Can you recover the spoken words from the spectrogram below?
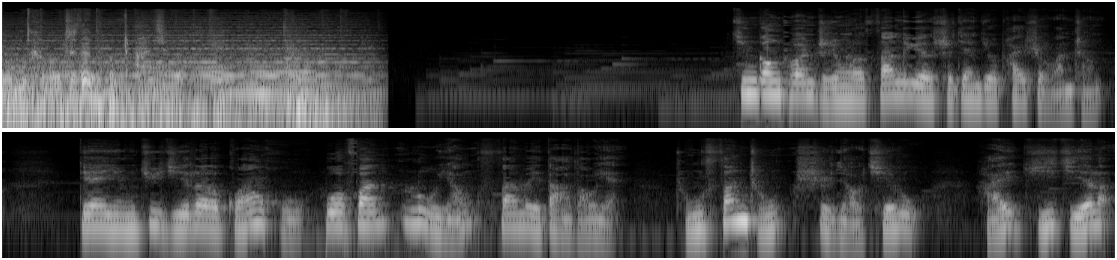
我们可能真的能打起来。金刚川只用了三个月的时间就拍摄完成。电影聚集了管虎、郭帆、陆阳三位大导演，从三重视角切入，还集结了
